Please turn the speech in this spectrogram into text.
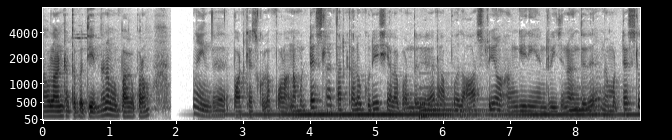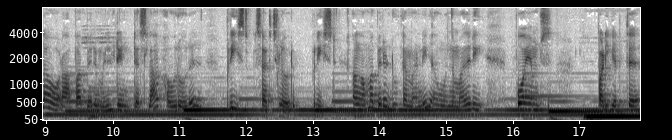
ஆகலான்றதை பற்றி இருந்தால் நம்ம பார்க்க போகிறோம் இந்த பாட்காஸ்ட்குள்ளே போகலாம் நம்ம டெஸ்லா தற்கால குரேஷியாவில் பிறந்திருக்கிறார். அப்போது ஆஸ்ட்ரியோ ஹங்கேரியன் ரீஜனாக இருந்தது. நம்ம டெஸ்லாவோட அப்பா பேர் மில்டன் டெஸ்லா. அவர் ஒரு ப்ரீஸ்ட் சர்ச்சில் ஒரு ப்ரீஸ்ட் அவங்க அம்மா பேர் டூகா மேண்டி. அவங்க இந்த மாதிரி போயம்ஸ் படிக்கிறது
